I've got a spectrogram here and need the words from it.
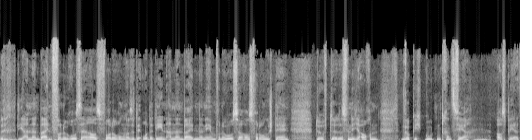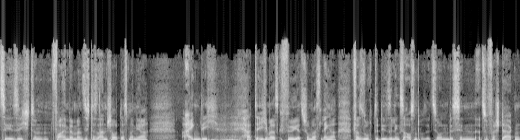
die anderen beiden vor eine große Herausforderung, also de, oder den anderen beiden dann eben vor eine große Herausforderung stellen dürfte. Das finde ich auch einen wirklich guten Transfer aus BRC-Sicht. Und vor allem, wenn man sich das anschaut, dass man ja eigentlich hatte ich immer das Gefühl, jetzt schon was länger versuchte, diese Linksaußenposition ein bisschen äh, zu verstärken.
